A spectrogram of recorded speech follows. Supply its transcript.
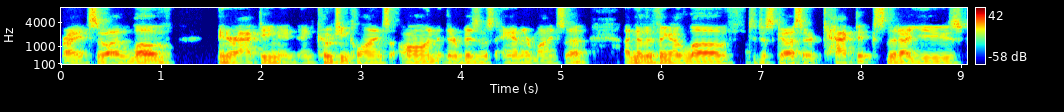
right? So I love interacting and, and, coaching clients on their business and their mindset. Another thing I love to discuss are tactics that I use.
